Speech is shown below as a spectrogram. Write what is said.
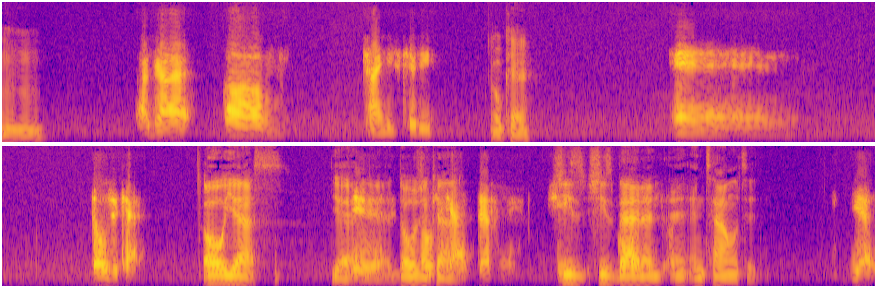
Mhm. I got um Chinese Kitty Okay. And Doja Cat. Oh yes. Yeah. Yeah, Yeah. Doja, Cat. definitely. She's she's bad and, and, and talented. yes.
